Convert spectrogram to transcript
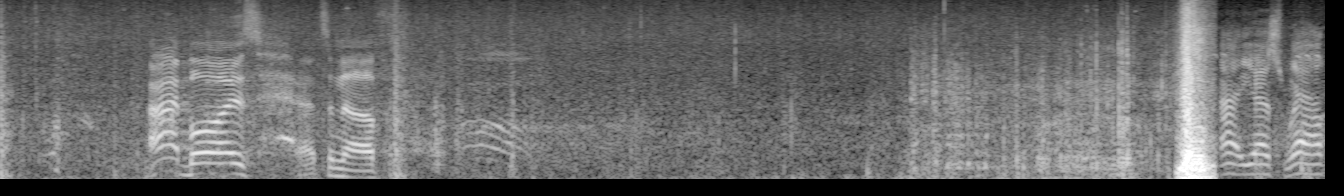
All right, boys. That's enough. Ah, yes, well,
